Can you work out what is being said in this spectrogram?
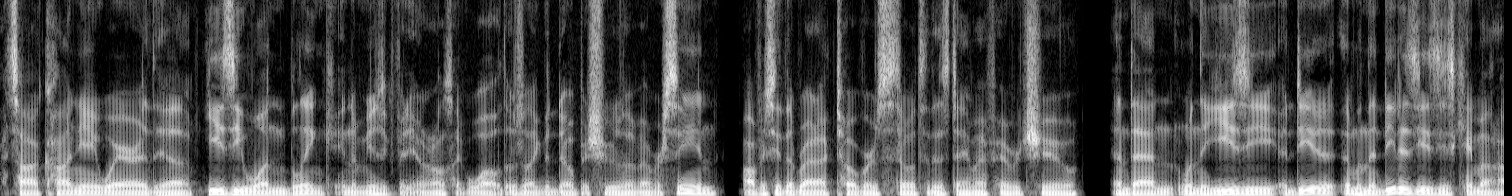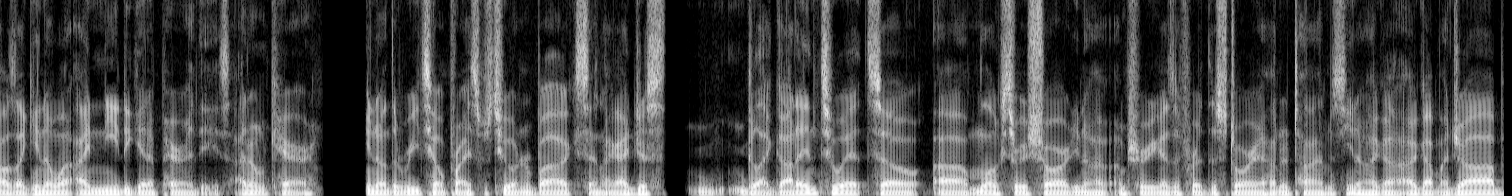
I saw Kanye wear the Yeezy One Blink in a music video, and I was like, whoa, those are like the dopest shoes I've ever seen. Obviously, the Red October is still to this day my favorite shoe. And then when the Yeezy Adidas, and when the Adidas Yeezys came out, I was like, you know what? I need to get a pair of these. I don't care you know the retail price was 200 bucks and like i just like got into it so um, long story short you know i'm sure you guys have heard this story a hundred times you know i got i got my job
